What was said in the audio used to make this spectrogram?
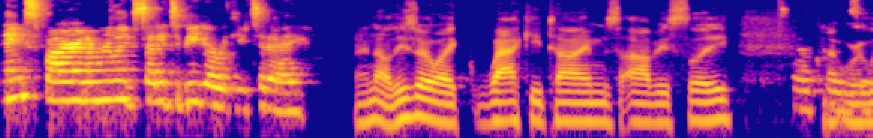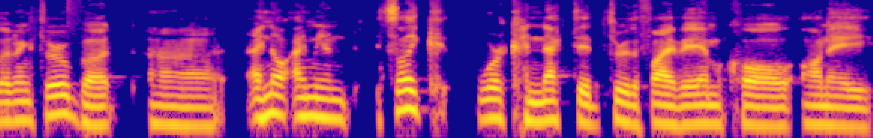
Thanks, Byron. I'm really excited to be here with you today. I know these are like wacky times, obviously, so that we're living through. But uh, I know, I mean, it's like we're connected through the 5 a.m. call on a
